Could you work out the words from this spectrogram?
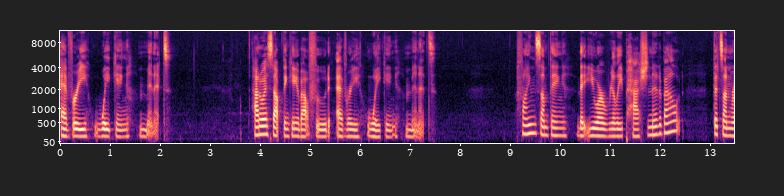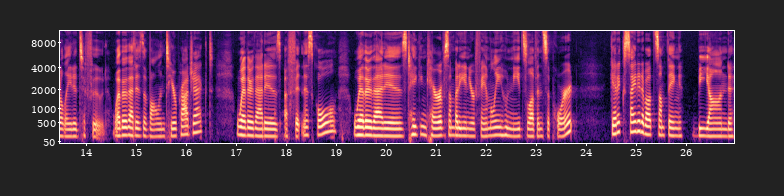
every waking minute? How do I stop thinking about food every waking minute? Find something that you are really passionate about that's unrelated to food, whether that is a volunteer project, whether that is a fitness goal, whether that is taking care of somebody in your family who needs love and support Get excited about something beyond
